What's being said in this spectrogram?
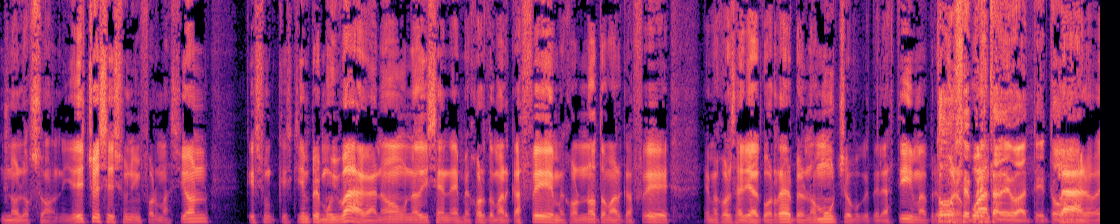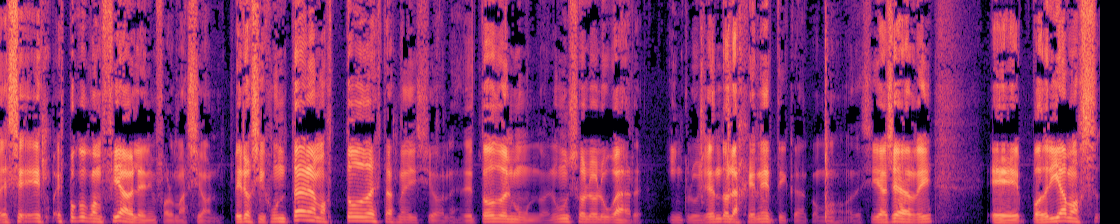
no lo son. Y de hecho esa es una información que es, que siempre muy vaga, ¿no? Uno dice es mejor tomar café, es mejor no tomar café, es mejor salir a correr, pero no mucho porque te lastima. Pero todo bueno, se presta debate, todo. Claro, es, es, poco confiable la información. Pero si juntáramos todas estas mediciones de todo el mundo en un solo lugar, incluyendo la genética, como decía Jerry, eh, podríamos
